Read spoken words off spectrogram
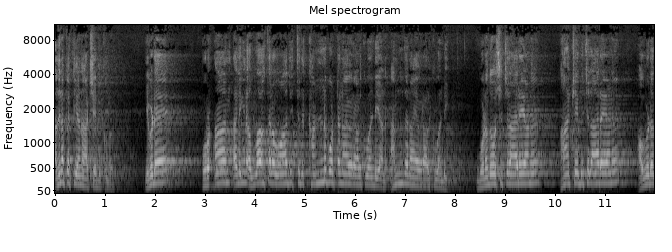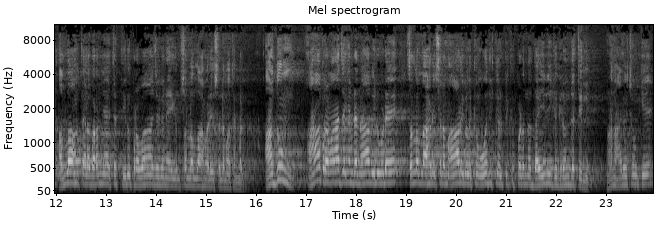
അതിനെപ്പറ്റിയാണ് ആക്ഷേപിക്കുന്നത്. ഇവിടെ ഖുർആൻ അല്ലെങ്കിൽ അള്ളാഹുത്തല വാദിച്ചത് കണ്ണുപൊട്ടനായ ഒരാൾക്ക് വേണ്ടിയാണ് അന്ധനായ ഒരാൾക്ക് വേണ്ടി. ഗുണദോഷിച്ചത് ആരെയാണ്? ആക്ഷേപിച്ചത് ആരെയാണ്? അവിടെ അള്ളാഹു തല പറഞ്ഞയച്ച തിരുപ്രവാചകനെയും സല്ലാഹു അലൈഹി വസല്ലമ തങ്ങൾ. അതും ആ പ്രവാചകന്റെ നാവിലൂടെ സല്ലല്ലാഹു അലൈഹി വസല്ലം ആളുകൾക്ക് ഓതിക്കേൽപ്പിക്കപ്പെടുന്ന ദൈവിക ഗ്രന്ഥത്തിൽ. നിങ്ങളൊന്ന് ആലോചിച്ച് നോക്കിയേ.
